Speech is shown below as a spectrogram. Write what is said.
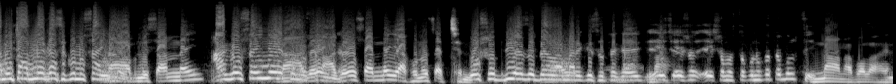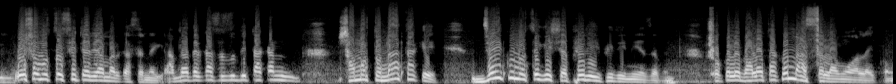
আমি তো আপনার কাছে কোনো চাই না আপনি চান নাই? আগেও চাই না না, এখনও আগেও-। চান নাই এখনও চাচ্ছেন ওষুধ দিয়ে যে দেওয়া আমার কিছু টাকা এই- সমস্ত কোনো কথা বলছি? না না বলা হয়নি। ওই সমস্ত সিটারি আমার কাছে নাই। আপনাদের কাছে যদি টাকার সামর্থ্য না থাকে যে কোনো চিকিৎসা ফ্রি ফ্রি নিয়ে যাবেন। সকলে ভালো থাকুন আসসালামু আলাইকুম।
